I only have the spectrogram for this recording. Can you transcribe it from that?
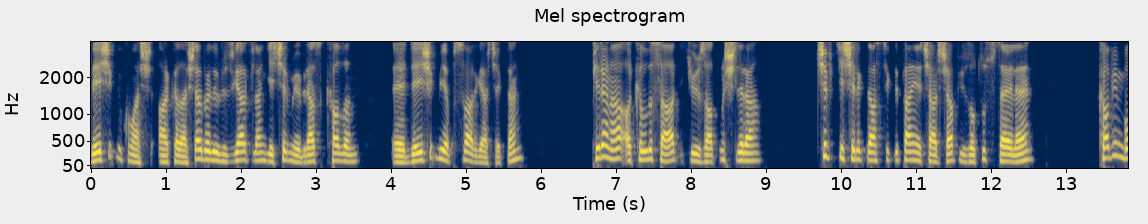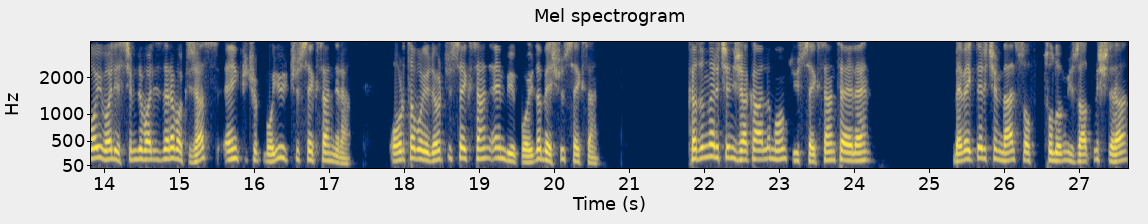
değişik bir kumaş arkadaşlar. Böyle rüzgar falan geçirmiyor. Biraz kalın. e, değişik bir yapısı var gerçekten. Pirana akıllı saat 260 lira. Çift kişilik lastikli penye çarşaf 130 TL. Kabin boy valiz. Şimdi valizlere bakacağız. En küçük boyu 380 lira. Orta boyu 480, en büyük boyu da 580. Kadınlar için jakarlı mont 180 TL. Bebekler için Velsoft tulum 160 lira.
